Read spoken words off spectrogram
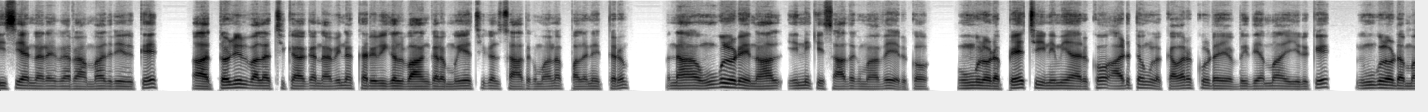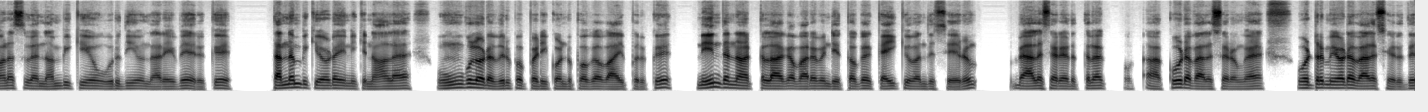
ஈஸியாக நிறைவேற மாதிரி இருக்குது தொழில் வளர்ச்சிக்காக நவீன கருவிகள் வாங்குற முயற்சிகள் சாதகமான பலனை தரும். நான் உங்களுடைய நாள் இன்னைக்கு சாதகமாகவே இருக்கும். உங்களோட பேச்சு இனிமையாக இருக்கும். அடுத்தவங்களை கவரக்கூடிய விதமாக இருக்குது உங்களோட மனசில் நம்பிக்கையும் உறுதியும் நிறையவே இருக்குது தன்னம்பிக்கையோட இன்னைக்கு நாளை உங்களோட விருப்பப்படி கொண்டு போக வாய்ப்பு இருக்குது நீண்ட நாட்களாக வர வேண்டிய தொகை கைக்கு வந்து சேரும். வேலை செய்கிற இடத்துல கூட வேலை செய்கிறவங்க ஒற்றுமையோட வேலை செய்கிறது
